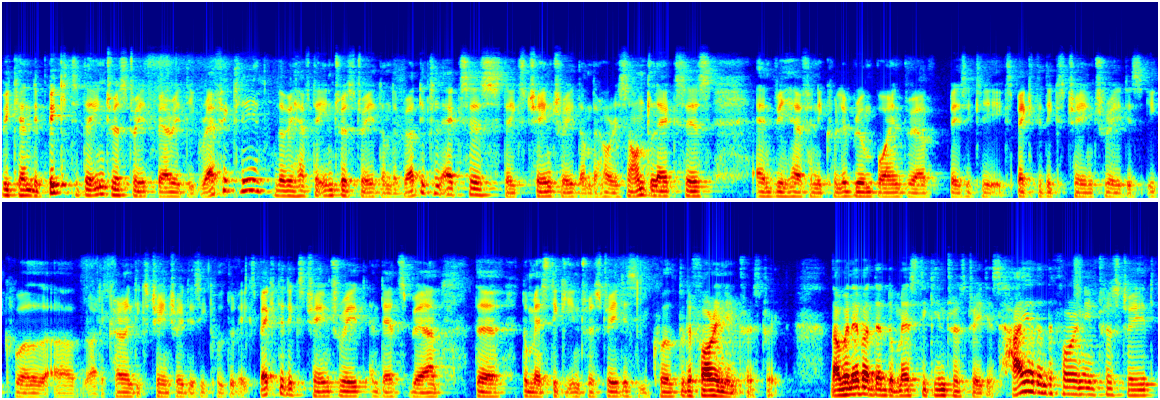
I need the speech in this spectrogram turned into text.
We can depict the interest rate parity graphically. Now we have the interest rate on the vertical axis, the exchange rate on the horizontal axis, and we have an equilibrium point where basically expected exchange rate is equal, uh, or the current exchange rate is equal to the expected exchange rate, and that's where the domestic interest rate is equal to the foreign interest rate. Now, whenever the domestic interest rate is higher than the foreign interest rate,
